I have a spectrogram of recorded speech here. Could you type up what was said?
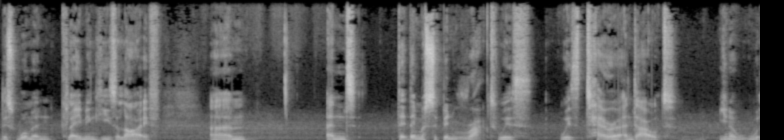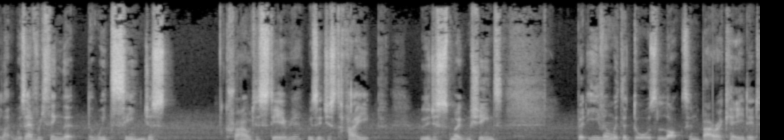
this woman claiming he's alive, um, and they, they must have been racked with with terror and doubt. You know, like was everything that that we'd seen just crowd hysteria? Was it just hype? Was it just smoke machines? But even with the doors locked and barricaded,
